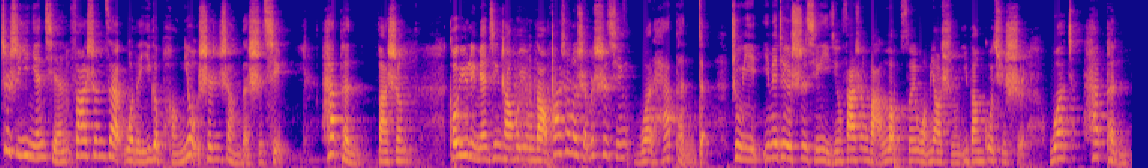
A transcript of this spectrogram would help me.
这是一年前发生在我的一个朋友身上的事情。Happen 发生，口语里面经常会用到发生了什么事情？What happened？注意，因为这个事情已经发生完了，所以我们要使用一般过去时。What happened？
